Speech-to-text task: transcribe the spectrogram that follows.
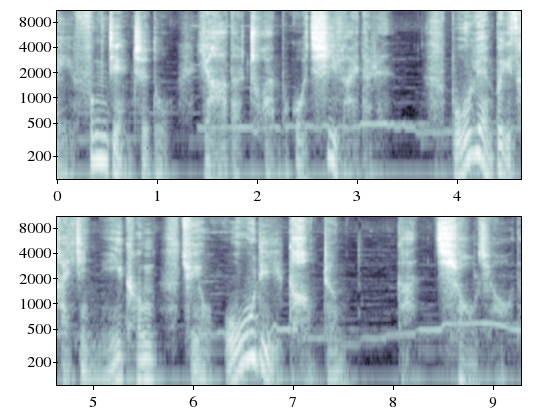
被封建制度压得喘不过气来的人。不愿被踩进泥坑，却又无力抗争，敢悄悄地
